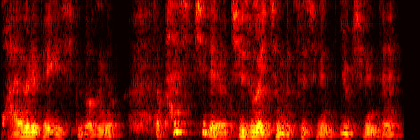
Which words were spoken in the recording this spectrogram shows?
과열이 120이거든요. 87이에요. 지수가 2170인, 60인데.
